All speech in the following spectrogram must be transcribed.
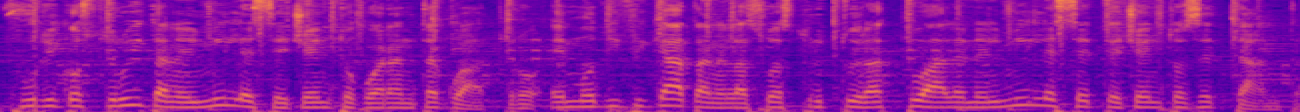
Fu ricostruita nel 1644 e modificata nella sua struttura attuale nel 1770,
